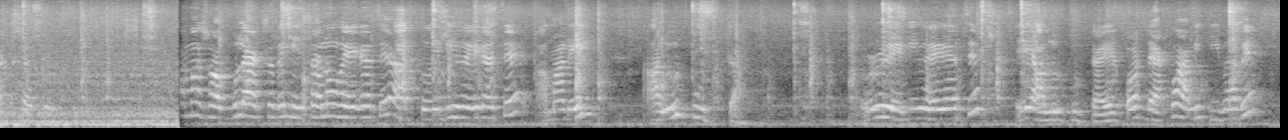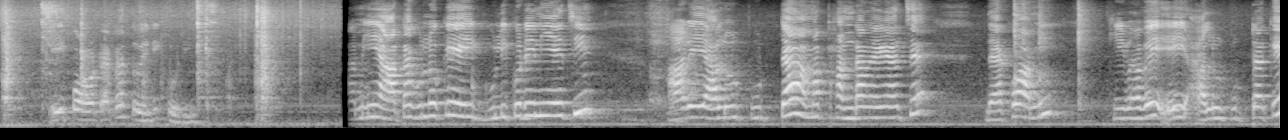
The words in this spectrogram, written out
একসাথে। আমার সবগুলো একসাথে মেশানো হয়ে গেছে আর তৈরি হয়ে গেছে আমার এই আলুর পুরটা। রেডি হয়ে গেছে এই আলুর পুরটা। এরপর দেখো আমি কীভাবে এই পরোটাটা তৈরি করি। আমি আটাগুলোকে এই গুলি করে নিয়েছি আর এই আলুর পুরটা আমার ঠান্ডা হয়ে গেছে। দেখো আমি কীভাবে এই আলুর পুরটাকে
